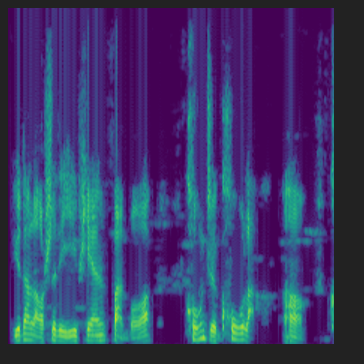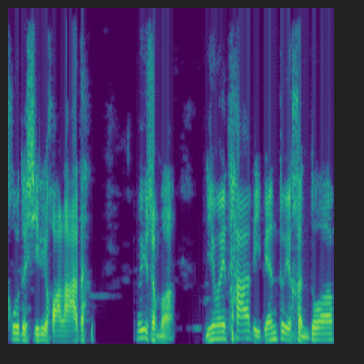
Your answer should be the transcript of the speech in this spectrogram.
于丹老师的一篇反驳，孔子哭了啊，哭得稀里哗啦的。为什么？因为他里边对很多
